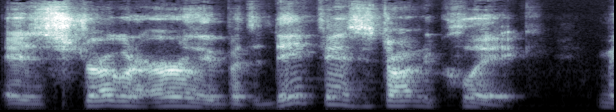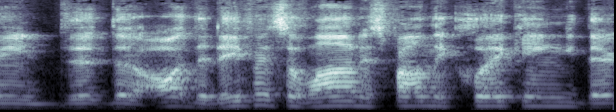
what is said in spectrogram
Is struggled early, but the defense is starting to click. I mean, the the uh, the defensive line is finally clicking. There,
